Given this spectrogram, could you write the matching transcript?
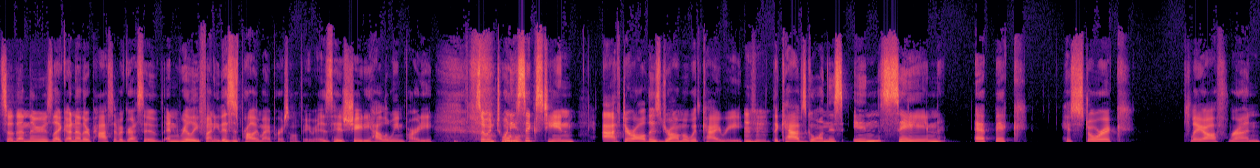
so then there's like another passive aggressive and really funny. This is probably my personal favorite is his shady Halloween party. So in 2016, after all this drama with Kyrie, the Cavs go on this insane, epic, historic playoff run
